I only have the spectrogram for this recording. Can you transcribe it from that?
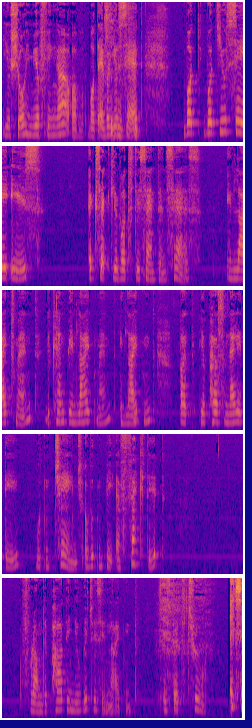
you show him your finger or whatever you said. what what you say is exactly what the sentence says. Enlightenment, you can be enlightenment, enlightened, but your personality wouldn't change or wouldn't be affected from the part in you which is enlightened. Is that true? It's,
